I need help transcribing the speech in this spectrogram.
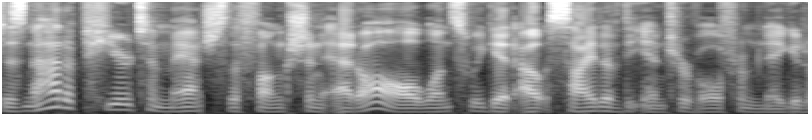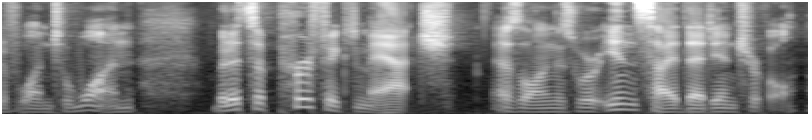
does not appear to match the function at all once we get outside of the interval from negative 1 to 1, but it's a perfect match as long as we're inside that interval.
